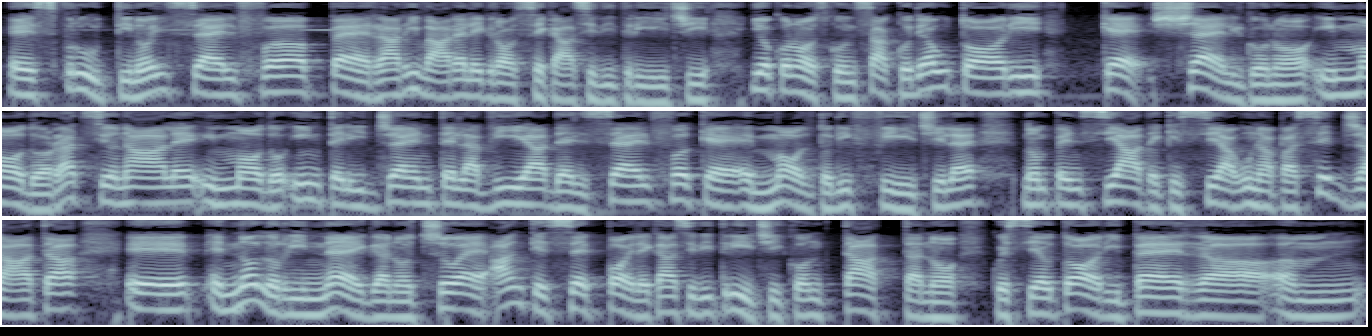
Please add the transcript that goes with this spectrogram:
eh, sfruttino il self per arrivare alle grosse case editrici. Io conosco un sacco di autori che scelgono in modo razionale, in modo intelligente la via del self che è molto difficile, non pensiate che sia una passeggiata e, e non lo rinnegano, cioè anche se poi le case editrici contattano questi autori per uh, um,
